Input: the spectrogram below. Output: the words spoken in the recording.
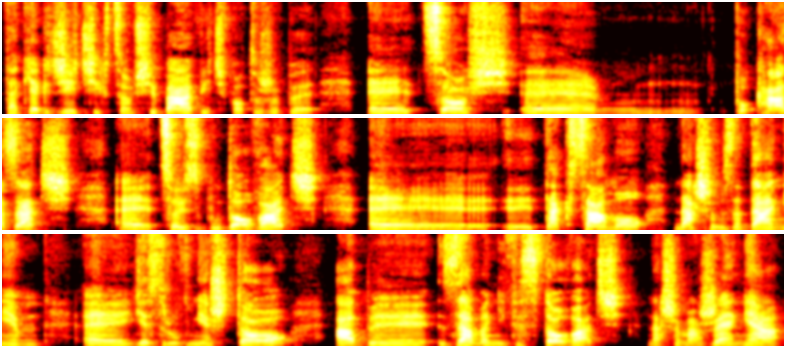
tak jak dzieci chcą się bawić po to, żeby e, coś pokazać, e, coś zbudować, e, y, tak samo naszym zadaniem jest również to, aby zamanifestować nasze marzenia,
